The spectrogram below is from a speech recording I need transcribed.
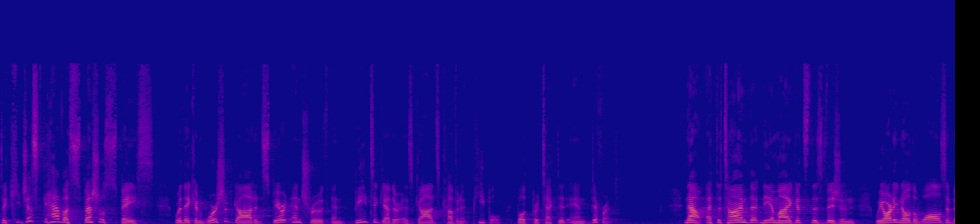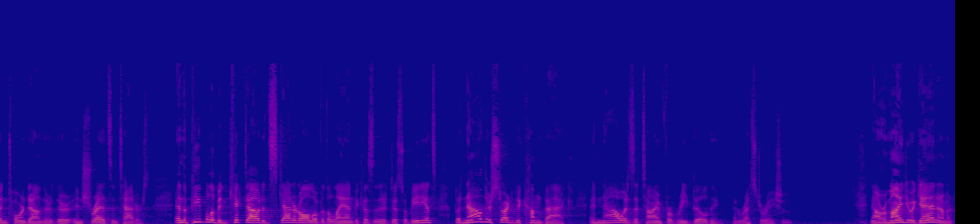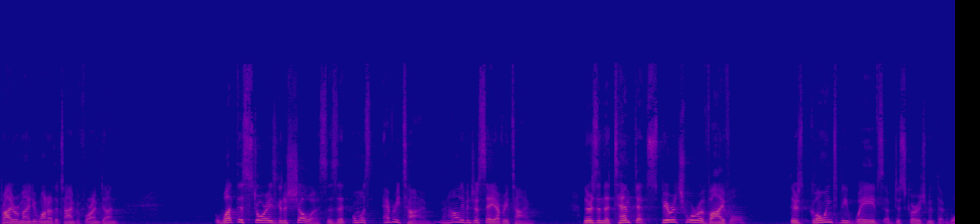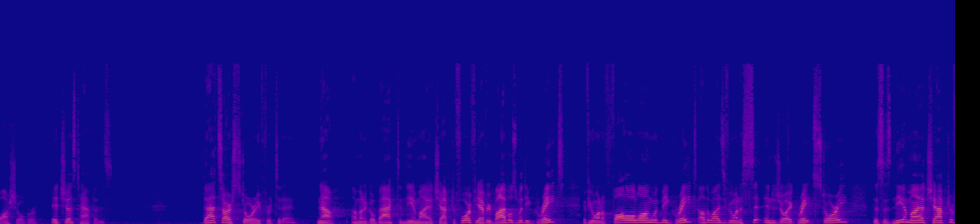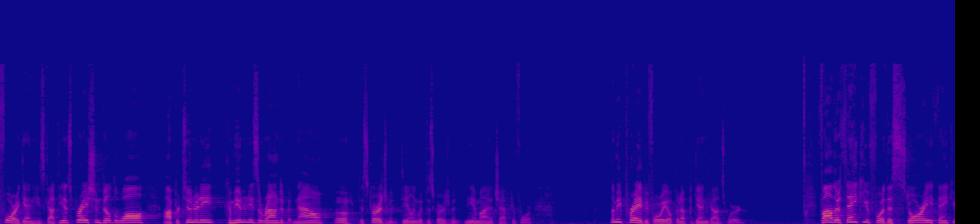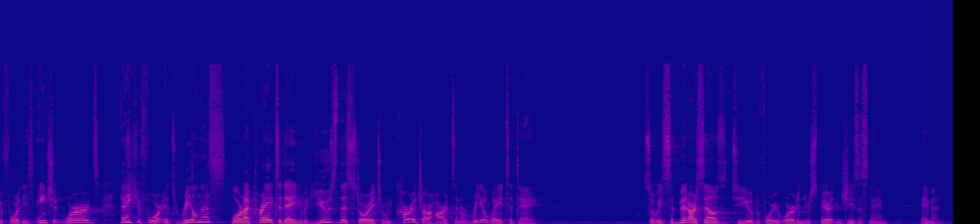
to just have a special space where they can worship God in spirit and truth and be together as God's covenant people, both protected and different. Now, at the time that Nehemiah gets this vision, we already know the walls have been torn down. They're, they're in shreds and tatters. And the people have been kicked out and scattered all over the land because of their disobedience. But now they're starting to come back. And now it is a time for rebuilding and restoration. Now, I'll remind you again, and I'm going to probably remind you one other time before I'm done. What this story is going to show us is that almost every time, and I'll even just say every time, there's an attempt at spiritual revival there's going to be waves of discouragement that wash over. It just happens. That's our story for today. Now, I'm going to go back to Nehemiah chapter 4. If you have your Bibles with you, great. If you want to follow along with me, great. Otherwise, if you want to sit and enjoy a great story, this is Nehemiah chapter 4. Again, he's got the inspiration, build the wall, opportunity, communities around it, but now, oh, discouragement, dealing with discouragement. Nehemiah chapter 4. Let me pray before we open up again God's word. Father, thank you for this story. Thank you for these ancient words. Thank you for its realness. Lord, I pray today you would use this story to encourage our hearts in a real way today. So we submit ourselves to you before your word and your spirit in Jesus' name. Amen.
